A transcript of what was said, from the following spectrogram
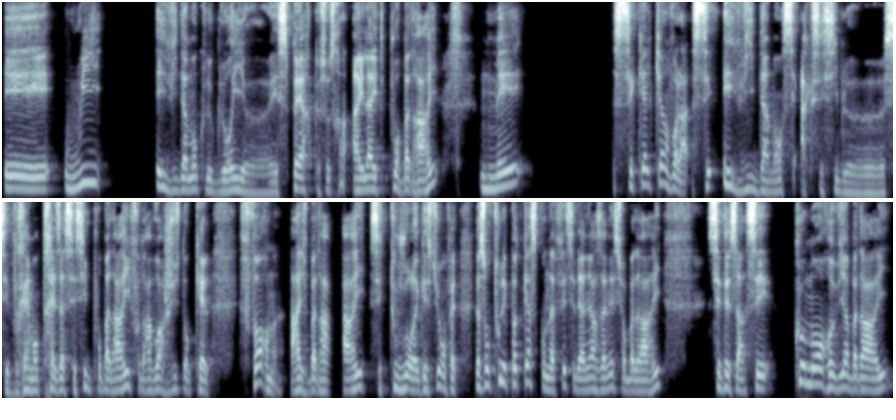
Et oui, évidemment que le Glory euh, espère que ce sera un highlight pour Badr Hari, mais c'est quelqu'un, voilà, c'est évidemment, c'est accessible, euh, c'est vraiment très accessible pour Badr Hari. Il faudra voir juste dans quelle forme arrive Badr Hari. C'est toujours la question, en fait. De toute façon, tous les podcasts qu'on a fait ces dernières années sur Badr Hari, c'était ça. C'est comment revient Badr Hari,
